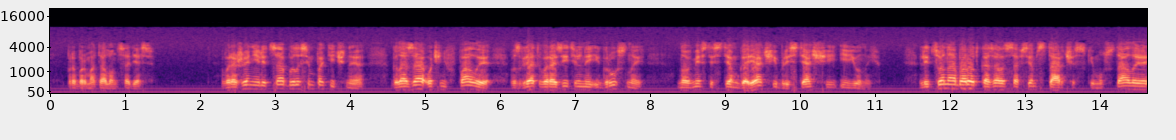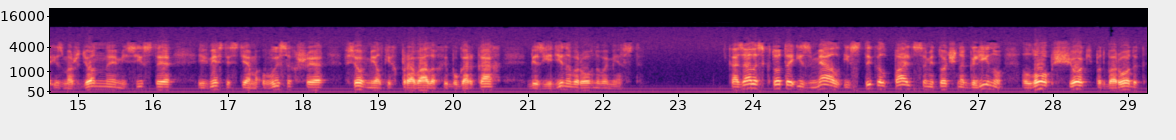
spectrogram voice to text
— пробормотал он, садясь. Выражение лица было симпатичное, глаза очень впалые, взгляд выразительный и грустный, но вместе с тем горячий, блестящий и юный. Лицо, наоборот, казалось совсем старческим, усталое, изможденное, мясистое и вместе с тем высохшее, все в мелких провалах и бугорках, без единого ровного места. Казалось, кто-то измял и стыкал пальцами точно глину, лоб, щеки, подбородок.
